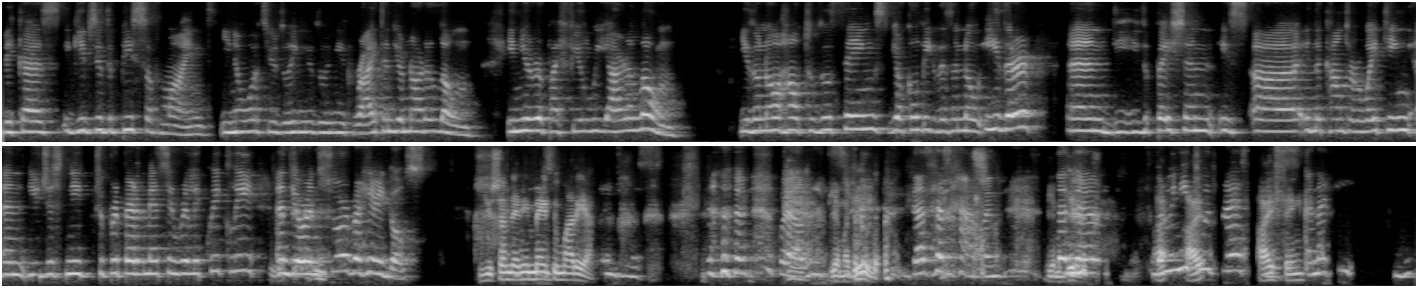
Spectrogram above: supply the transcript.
because it gives you the peace of mind. You know what you're doing? You're doing it right and you're not alone. In europe i feel we are alone. You don't know how to do things. Your colleague doesn't know either. And the, the patient is uh, in the counter waiting and you just need to prepare the medicine really quickly and you're unsure but here it goes you send an email to maria. Well that has happened. But, uh, but we need I, to address i think, and I think mm-hmm.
